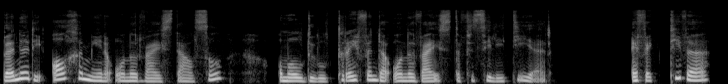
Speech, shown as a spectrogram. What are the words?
binne die algemene onderwysstelsel om hul doeltreffende onderwys te fasiliteer. Effektiewe,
